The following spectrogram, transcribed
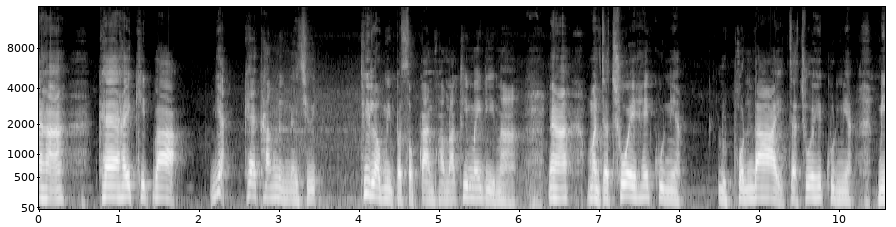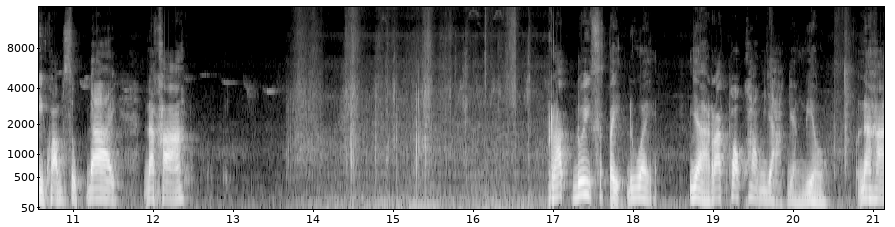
นะคะ แค่ให้คิดว่าเนี่ยแค่ครั้งหนึ่งในชีวิตที่เรามีประสบการณ์ความรักที่ไม่ดีมานะคะมันจะช่วยให้คุณเนี่ยหลุดพ้นได้จะช่วยให้คุณเนี่ยมีความสุขได้นะคะ รักด้วยสติด้วย อย่ารักเพราะความอยากอย่างเดียวนะคะ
